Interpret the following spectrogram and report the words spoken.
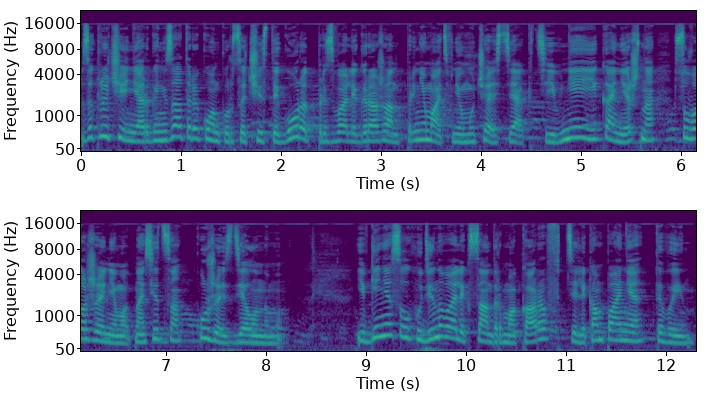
В заключение организаторы конкурса «Чистый город» призвали горожан принимать в нем участие активнее и, конечно, с уважением относиться к уже сделанному. Евгения Салхудинова, Александр Макаров, телекомпания ТВИН.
